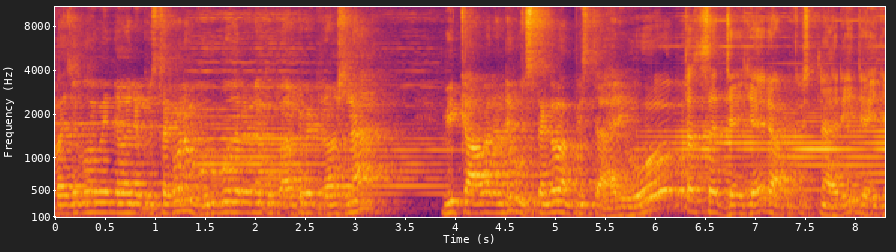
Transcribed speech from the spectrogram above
భజగోవిందం అనే పుస్తకంలో గురుబోధలను ఒక పాట పెట్టి రాసిన. మీకు కావాలంటే ఉచితంగా పంపిస్తా. హరి ఓం తత్సత్ జై జై రామకృష్ణ హరి జై జై.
